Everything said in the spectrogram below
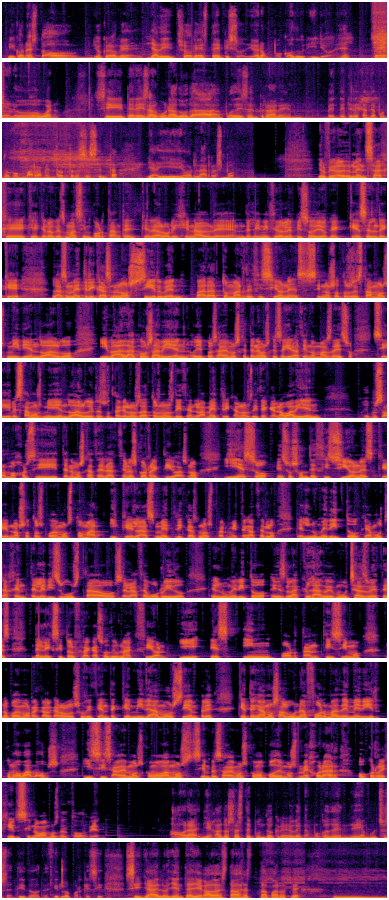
Y con esto yo creo que ya he dicho que este episodio era un poco durillo, ¿eh? pero bueno, si tenéis alguna duda podéis entrar en venteinteligente.com barra mentor 360 y ahí os la respondo. Y al final el mensaje que creo que es más importante, que era el original del inicio del episodio, que, es el de que las métricas nos sirven para tomar decisiones. Si nosotros estamos midiendo algo y va la cosa bien, oye, pues sabemos que tenemos que seguir haciendo más de eso. Si estamos midiendo algo y resulta que los datos nos dicen, la métrica nos dice que no va bien, pues a lo mejor sí tenemos que hacer acciones correctivas, ¿no? Y eso, eso son decisiones que nosotros podemos tomar y que las métricas nos permiten hacerlo. El numerito, que a mucha gente le disgusta o se le hace aburrido, el numerito es la clave muchas veces del éxito o el fracaso de una acción. Y es importantísimo, no podemos recalcarlo lo suficiente, que midamos siempre, que tengamos alguna forma de medir cómo vamos. Y si sabemos cómo vamos, siempre sabemos cómo podemos mejorar o corregir si no vamos del todo bien. Ahora, llegados a este punto, creo que tampoco tendría mucho sentido decirlo, porque si, si ya el oyente ha llegado hasta esta parte, mm,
